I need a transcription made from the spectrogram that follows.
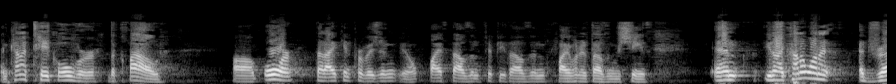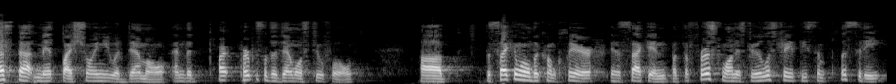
and kind of take over the cloud. Um, or that I can provision, you know, 5,000, 50,000, 500,000 machines. And, you know, I kind of want to address that myth by showing you a demo. And the purpose of the demo is twofold. Uh, the second one will become clear in a second, but the first one is to illustrate the simplicity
